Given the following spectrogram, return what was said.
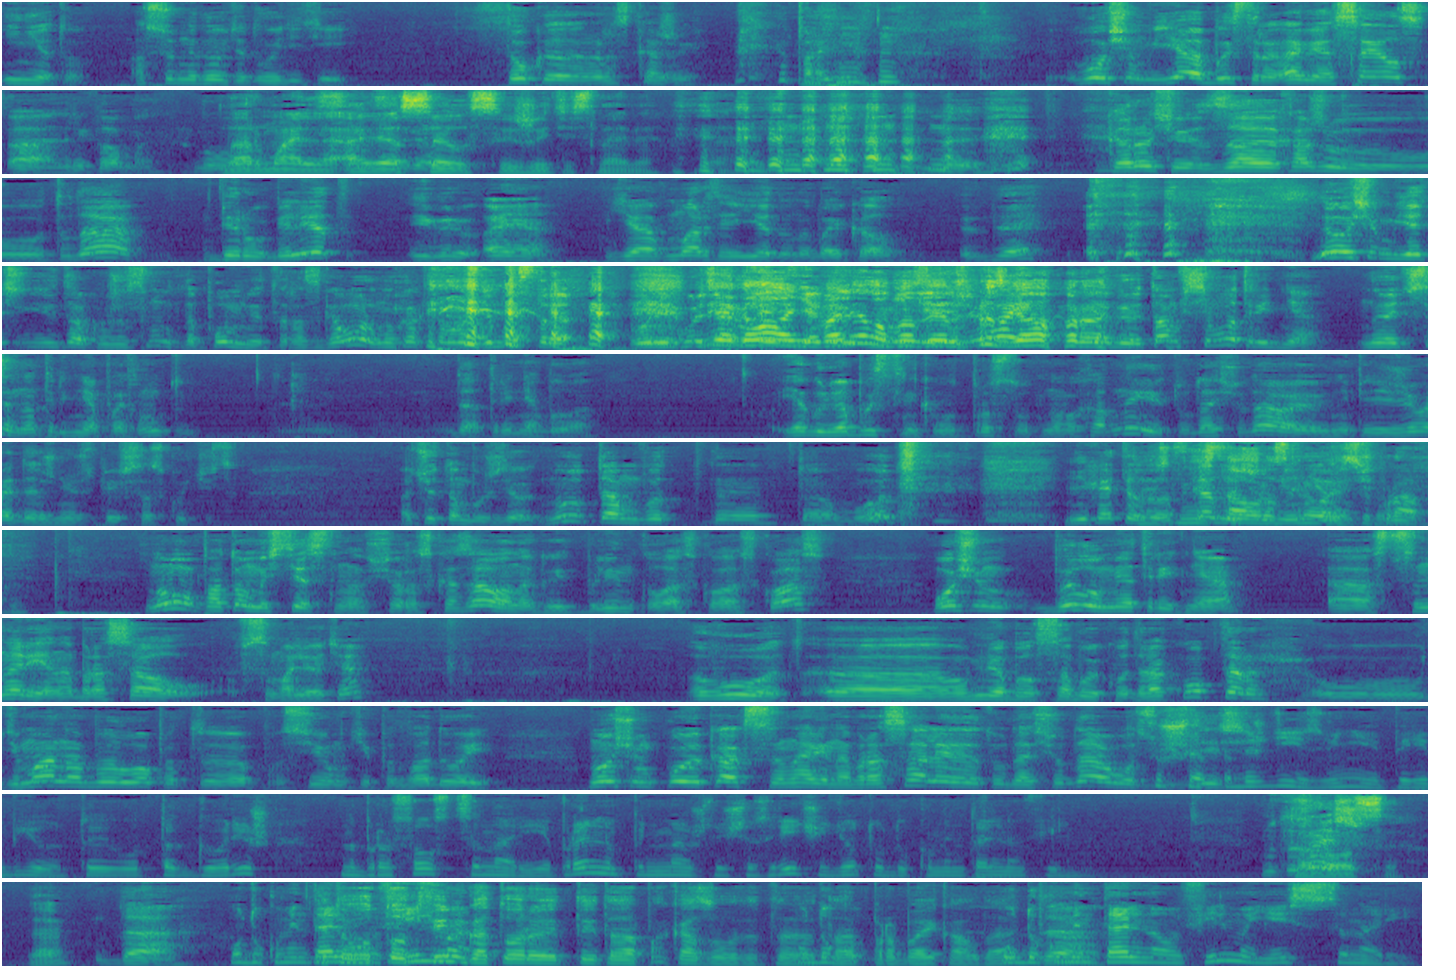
И нету. Особенно, когда у тебя двое детей. Только расскажи про них. В общем, я быстро Aviasales. А, реклама. Ну. Нормально, Сорян. Aviasales, свяжитесь с нами. Короче, захожу туда, беру билет и говорю, Аня, я в марте еду на Байкал. Да? Ну, в общем, я так уже смутно помню этот разговор, ну как-то вроде быстро урегулировали. У тебя голова не болела «Не после этого переживай». разговора? Я говорю, там всего три дня. Ну, я действительно на три дня поехал. Ну, да, три дня было. Я говорю, я быстренько, вот просто вот на выходные, туда-сюда, не переживай, даже не успеешь соскучиться. А что там будешь делать? Ну, там вот, э, там вот. Не хотел есть не рассказывать, стал раскрывать всю правду. Ну, потом, естественно, все рассказал. Она говорит, блин, класс, класс, класс. В общем, было у меня три дня. А, Сценарий я набросал в самолете. Вот. э, У меня был с собой квадрокоптер. У у Димана был опыт э, съемки под водой. Ну, в общем, кое-как сценарий набросали туда-сюда. Вот Слушай, а здесь. подожди, извини, я перебью. Ты вот так говоришь, набросал сценарий. Я правильно понимаю, что сейчас речь идет о документальном фильме? Ну, ты знаешь, Торосы, да? да. У Это документального вот тот фильма, фильм, который ты тогда показывал, это, У доку- это про Байкал, да? у документального фильма есть сценарий.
